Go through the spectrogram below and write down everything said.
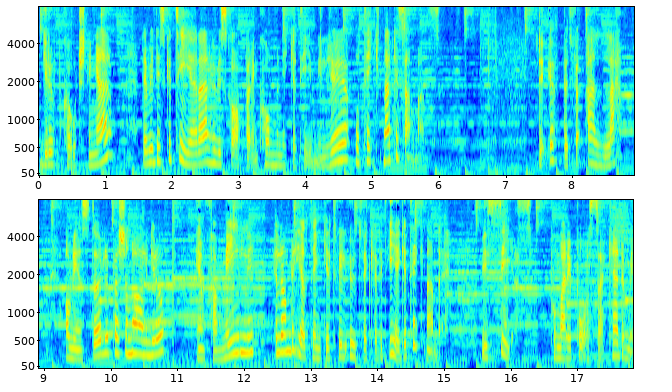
gruppcoachningar där vi diskuterar hur vi skapar en kommunikativ miljö och tecknar tillsammans. Det är öppet för alla, om det är en större personalgrupp, en familj eller om du helt enkelt vill utveckla ditt eget tecknande. Vi ses på Mariposa Academy.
